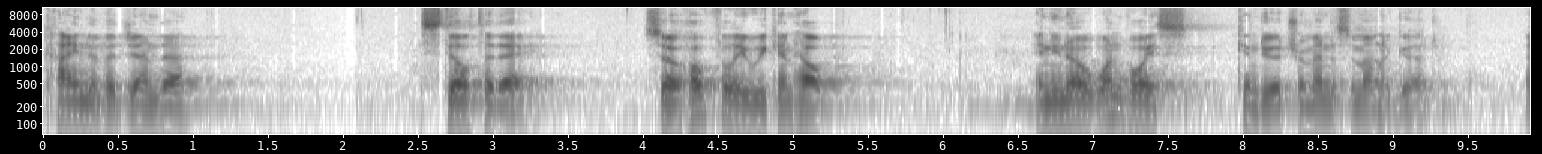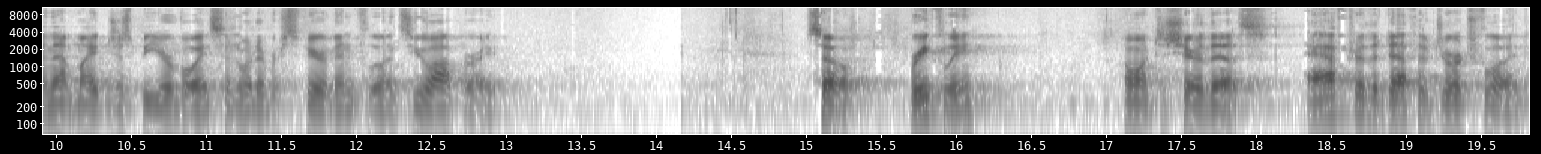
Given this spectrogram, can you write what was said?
kind of agenda still today. So hopefully we can help. And you know, one voice can do a tremendous amount of good and that might just be your voice in whatever sphere of influence you operate. So, briefly, I want to share this. After the death of George Floyd,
